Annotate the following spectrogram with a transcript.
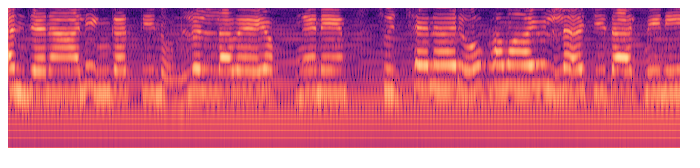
അഞ്ജനാലിംഗത്തിനുള്ളുള്ളവയൊങ്ങനെ സുജ്ജന രൂപമായുള്ള ചിതാത്മിനി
